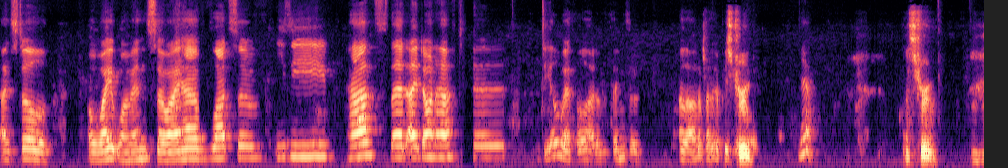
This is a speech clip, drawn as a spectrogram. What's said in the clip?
i'm still a white woman so i have lots of easy paths that i don't have to deal with a lot of the things that a lot of other people It's true. Yeah. That's true. Mm-hmm.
